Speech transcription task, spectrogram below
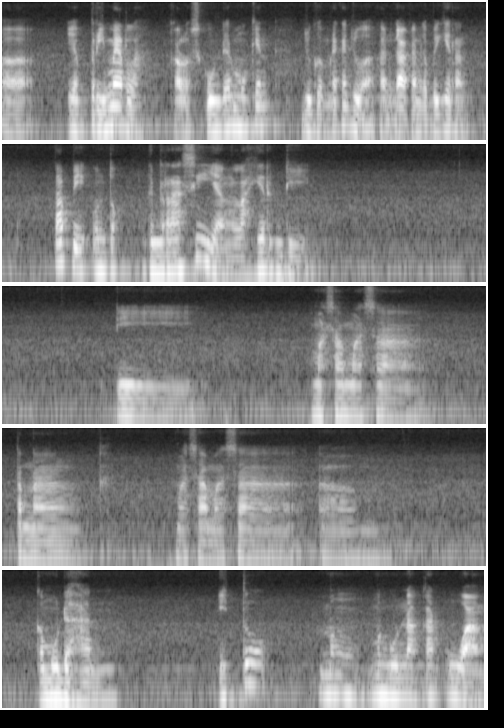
uh, ya primer lah. Kalau sekunder mungkin juga mereka juga akan nggak akan kepikiran. Tapi untuk generasi yang lahir di di masa-masa tenang masa-masa um, kemudahan itu meng menggunakan uang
